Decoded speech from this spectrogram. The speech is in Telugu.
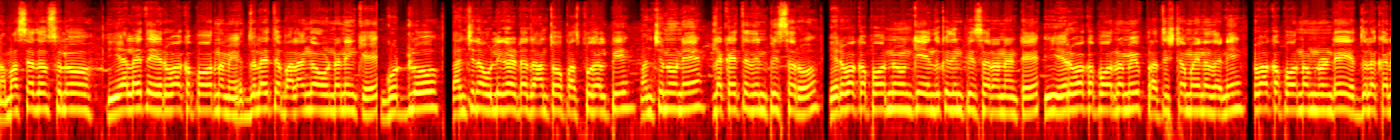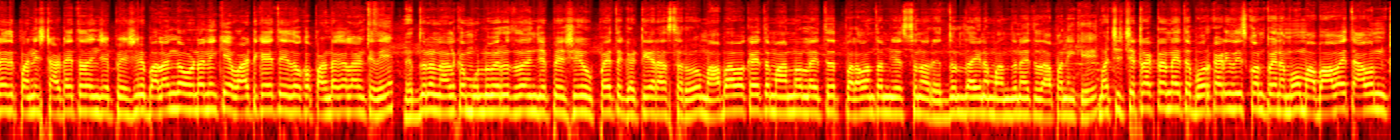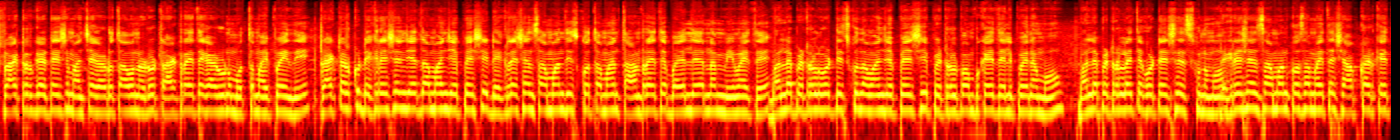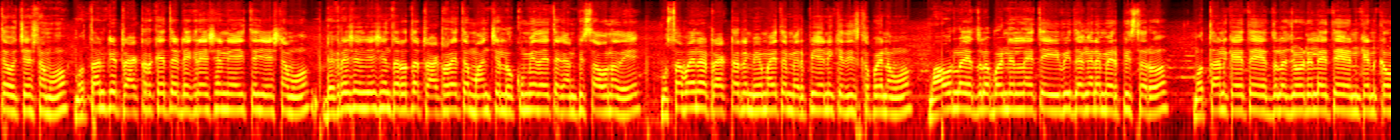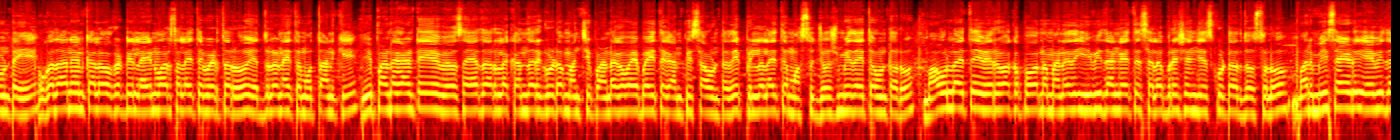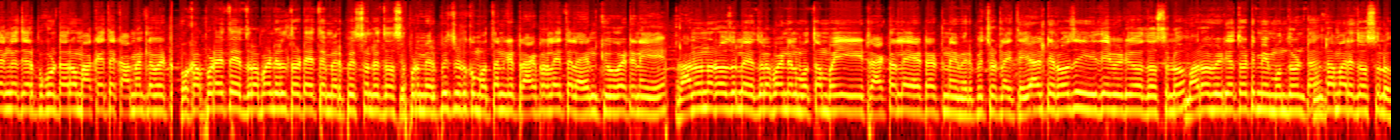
నమస్తే దోస్తులు. ఇయాలైతే ఎరువాక పౌర్ణమి. ఎద్దులైతే బలంగా ఉండనికి గుడ్లు దంచిన ఉల్లిగడ్డ దాంతో పసుపు కలిపి మంచి నూనె ఇట్లకైతే తినిపిస్తారు. ఎరువాక పౌర్ణమికి ఎందుకు తినిపిస్తారు అంటే ఈ ఎరువాక పౌర్ణమి ప్రతిష్టమైనదని. ఎరువాక పౌర్ణమి నుండే ఎద్దులకు అనేది పని స్టార్ట్ అవుతుందని చెప్పేసి బలంగా ఉండడానికి వాటికైతే ఇది ఒక పండగ లాంటిది. ఎద్దుల నాలుక ముళ్ళు పెరుగుతుందని చెప్పేసి ఉప్పు అయితే గట్టిగా రాస్తారు. మా బావకైతే మా అన్నోళ్ళు అయితే బలవంతం చేస్తున్నారు. ఎద్దులు దాగిన మందునైతే దాపనికి. మా చిచ్చి ట్రాక్టర్ అయితే బోర్కాడికి తీసుకొని పోయినాము. మా బావ అయితే ఆవును ట్రాక్టర్ కట్టేసి మంచిగా గడుగుతా ఉన్నాడు. ట్రాక్టర్ అయితే గడుగుడు మొత్తం అయిపోయింది. ట్రాక్టర్కు డెకరేషన్ చేద్దామని చెప్పేసి డెకరేషన్ సామాన్ తీసుకొద్దామని తాండ్ర అయితే బయలుదేరినాం మేమైతే. మళ్ళీ పెట్రోల్ కొట్టించుకుందాం అని చెప్పేసి పెట్రోల్ పంప్కి అయితే వెళ్ళిపోయినాము. మళ్ళీ పెట్రోల్ అయితే కొట్టేసేసుకున్నాము. డెకరేషన్ సామాన్ కోసం అయితే షాప్ కాడికి అయితే వచ్చేసినాము. మొత్తానికి ట్రాక్టర్కి అయితే డెకరేషన్ అయితే చేసినాము. డెకరేషన్ చేసిన తర్వాత ట్రాక్టర్ అయితే మంచి లుక్ మీద అయితే కనిపిస్తా ఉన్నది. ముస్తాబైన ట్రాక్టర్ని మేమైతే మెరిపియానికి తీసుకుపోయినాము. మా ఊర్లో ఎద్దుల బండిలను అయితే ఈ విధంగానే మెరిపిస్తారు. మొత్తానికి అయితే ఎద్దుల జోడీలు అయితే వెనకెనక ఉంటాయి. ఒకదాని వెనకాల ఒకటి లైన్ వరుసలు అయితే పెడతారు. ఎద్దులనైతే మొత్తానికి. ఈ పండగ అంటే వ్యవసాయదారులకు అందరికి కూడా మంచి పండగ వైబ్ అయితే కనిపిస్తా ఉంటది. పిల్లలైతే మస్తు జోష్ మీద అయితే ఉంటారు. మా ఊళ్ళో అయితే వేరువాక పౌర్ణమి అనేది ఈ విధంగా అయితే సెలబ్రేషన్ చేసుకుంటారు దోస్తులు. మరి మీ సైడ్ ఏ విధంగా జరుపుకుంటారో మాకైతే కామెంట్లో పెట్టు. ఒకప్పుడు అయితే ఎద్దుల బండిలతో అయితే మెరిపిస్తుండ్రు దోస్తు. ఇప్పుడు మెరిపించుడుకు మొత్తానికి ట్రాక్టర్లు అయితే లైన్ క్యూ కట్టినాయి. రానున్న రోజుల్లో ఎద్దుల బండిలు మొత్తం పోయి ఈ ట్రాక్టర్లు అయ్యేటట్టున్నాయి మెరిపించుట్లయితే ఇవాళ రోజు ఇదే వీడియో దోస్తులు. మరో వీడియో తోటి మీ ముందు ఉంటా ఉంటా మరి దోస్తులు.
